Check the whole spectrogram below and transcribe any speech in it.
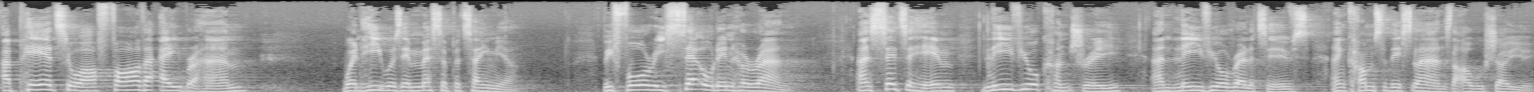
appeared to our father Abraham when he was in Mesopotamia, before he settled in Haran, and said to him, Leave your country and leave your relatives and come to this land that I will show you.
